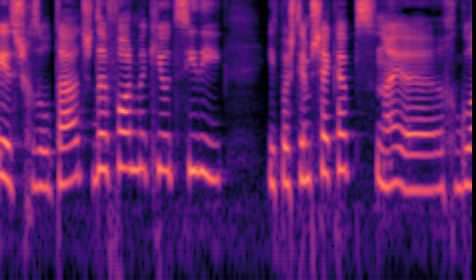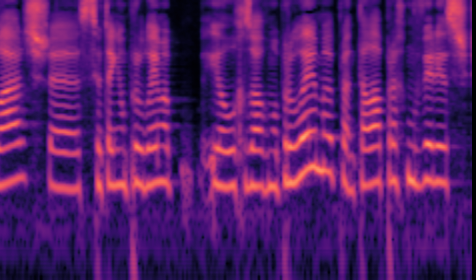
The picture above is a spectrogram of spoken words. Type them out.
esses resultados da forma que eu decidi. E depois temos check-ups é? Uh, regulares. Uh, se eu tenho um problema, ele resolve o meu problema. Pronto, está lá para remover esses,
